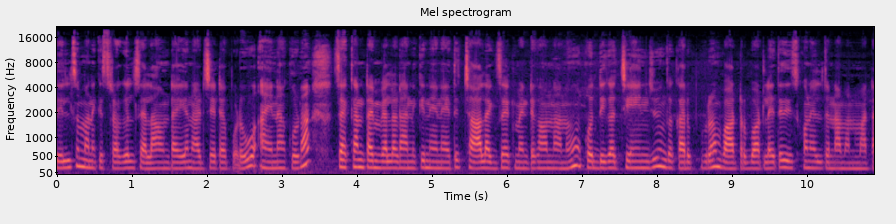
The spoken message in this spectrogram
తెలుసు మనకి స్ట్రగుల్స్ ఎలా ఉంటాయో నడిచేటప్పుడు. అయినా కూడా సెకండ్ టైం వెళ్ళడానికి నేనైతే చాలా ఎగ్జైట్మెంట్గా ఉన్నాను. కొద్దిగా చేంజ్ ఇంకా కర్పూరం వాటర్ బాటిల్ అయితే తీసుకొని వెళ్తున్నాం అనమాట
